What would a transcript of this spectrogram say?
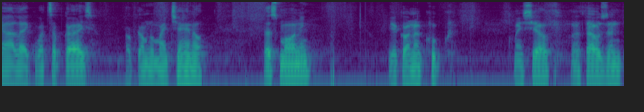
Yeah, like what's up guys? Welcome to my channel. This morning we're gonna cook myself a thousand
